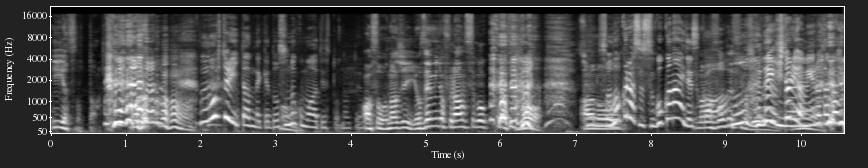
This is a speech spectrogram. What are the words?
いいやつだった。もう一人いたんだけどその子もアーティストになってる。あそう同じヨゼミのフランス語クラスのあのそのクラスすごくないですか？謎ですよね。もうで 一人は三浦貴大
